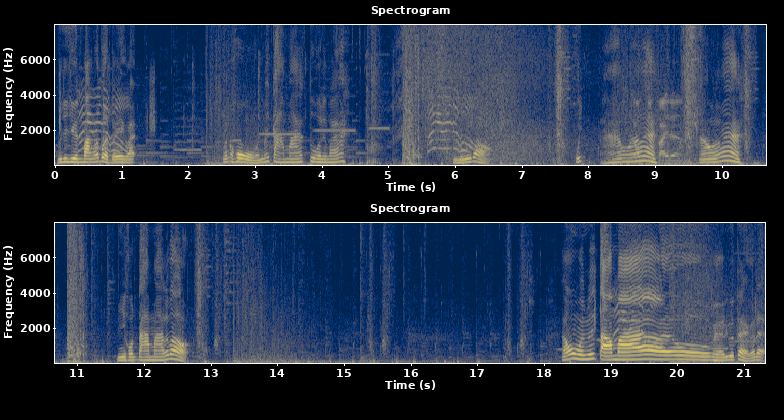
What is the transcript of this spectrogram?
กูจะยืนบังระเบิดตัวเองไว้มันโอ้โหมันไม่ตามมาสักตัวเลยวะมันรู้หรือเปล่าอุ้ยเอาลแล้อวงมาปิดไฟด้วยนะเอาแล้วมามีคนตามมาหรือเปล่า เอ้ามันไม่ตามมาโอ้แผนกูแตกก็แหละ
